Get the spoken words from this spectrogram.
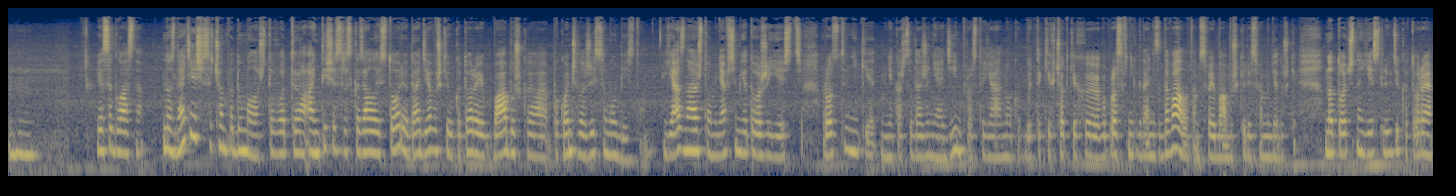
Угу. Я согласна. Но знаете, я сейчас о чем подумала, что вот, э, Ань, ты сейчас рассказала историю, да, девушки, у которой бабушка покончила жизнь самоубийством. Я знаю, что у меня в семье тоже есть родственники, мне кажется, даже не один, просто я, ну, как бы таких четких э, вопросов никогда не задавала там своей бабушке или своему дедушке. Но точно есть люди, которые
